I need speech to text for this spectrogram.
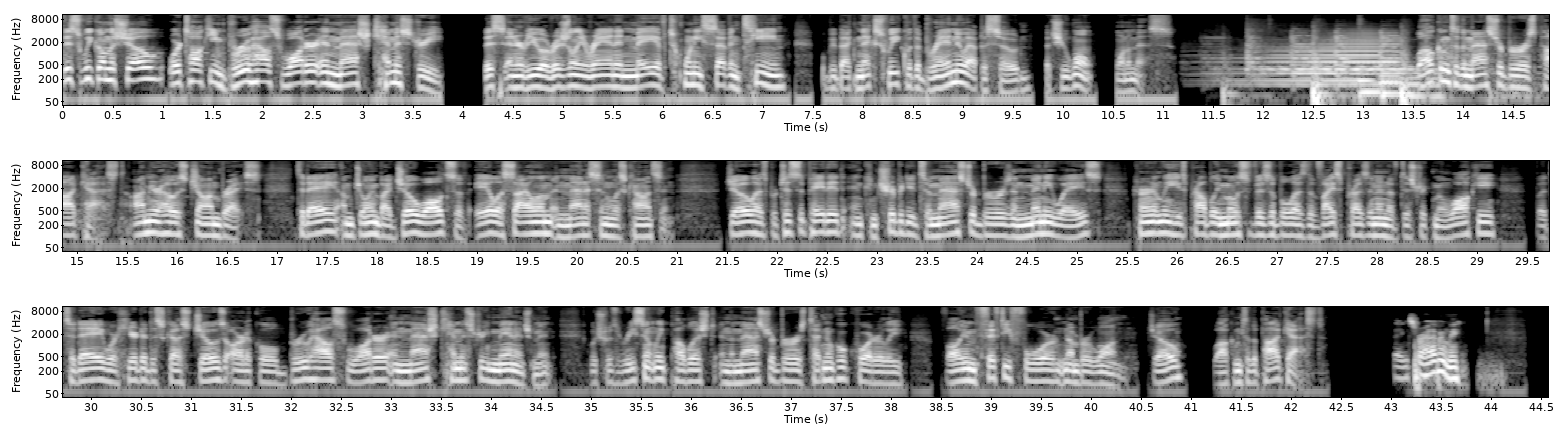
This week on the show, we're talking brewhouse water and mash chemistry. This interview originally ran in May of 2017. We'll be back next week with a brand new episode that you won't want to miss. Welcome to the Master Brewers Podcast. I'm your host, John Bryce. Today, I'm joined by Joe Walts of Ale Asylum in Madison, Wisconsin. Joe has participated and contributed to Master Brewers in many ways. Currently, he's probably most visible as the Vice President of District Milwaukee, but today we're here to discuss Joe's article, Brewhouse Water and Mash Chemistry Management, which was recently published in the Master Brewers Technical Quarterly, Volume 54, Number 1. Joe, welcome to the podcast. Thanks for having me.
